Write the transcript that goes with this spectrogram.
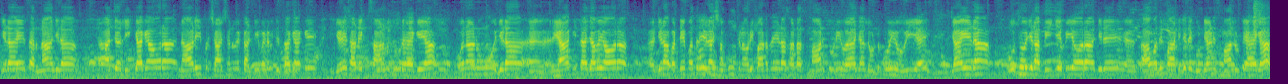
ਜਿਹੜਾ ਇਹ ਧਰਨਾ ਜਿਹੜਾ ਅੱਜ ਲੀਕਿਆ ਗਿਆ ਔਰ ਨਾਲ ਹੀ ਪ੍ਰਸ਼ਾਸਨ ਨੂੰ ਇੱਕ ਅਲਟੀਮੇਟ ਵੀ ਦਿੱਤਾ ਗਿਆ ਕਿ ਜਿਹੜੇ ਸਾਡੇ ਕਿਸਾਨ ਮਜ਼ਦੂਰ ਹੈਗੇ ਆ, ਉਹਨਾਂ ਨੂੰ ਜਿਹੜਾ ਰਿਹਾ ਕੀਤਾ ਜਾਵੇ ਔਰ ਜਿਹੜਾ ਵੱਡੇ ਪੱਧਰ ਜਿਹੜਾ ਸ਼ੰਭੂ ਖਨੌਰੀ ਬਾਰਡਰ ਤੇ ਜਿਹੜਾ ਸਾਡਾ ਸਮਾਨ ਚੋਰੀ ਹੋਇਆ ਜਾਂ ਲੁੱਟ ਖੋਹੀ ਹੋਈ ਹੈ ਜਾਂ ਇਹ ਜਿਹੜਾ ਉਥੋਂ ਜਿਹੜਾ ਬੀਜੇਪੀ ਔਰ ਜਿਹੜੇ ਆਮ ਆਦਮੀ ਪਾਰਟੀ ਦੇ ਜਿਹੜੇ ਗੁੰਡਿਆਂ ਨੇ ਸਮਾਨ ਲੁੱਟਿਆ ਹੈਗਾ,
